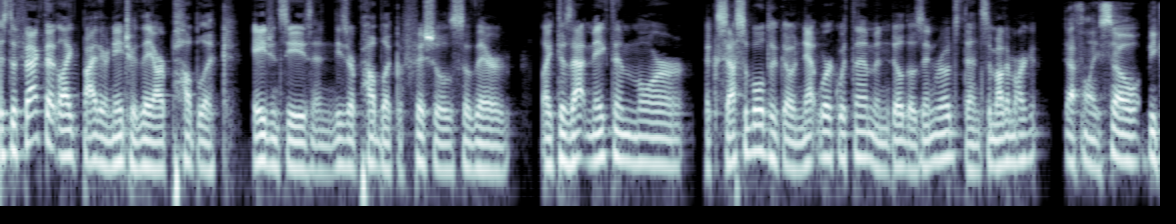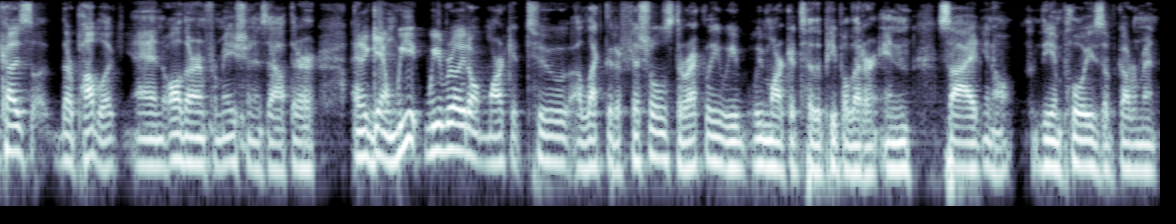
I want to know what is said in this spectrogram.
is the fact that like by their nature they are public agencies and these are public officials so they're like does that make them more accessible to go network with them and build those inroads than some other market? Definitely. So because they're public and all their information is out there and again we we really don't market to elected officials directly. We we market to the people that are inside you know the employees of government.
